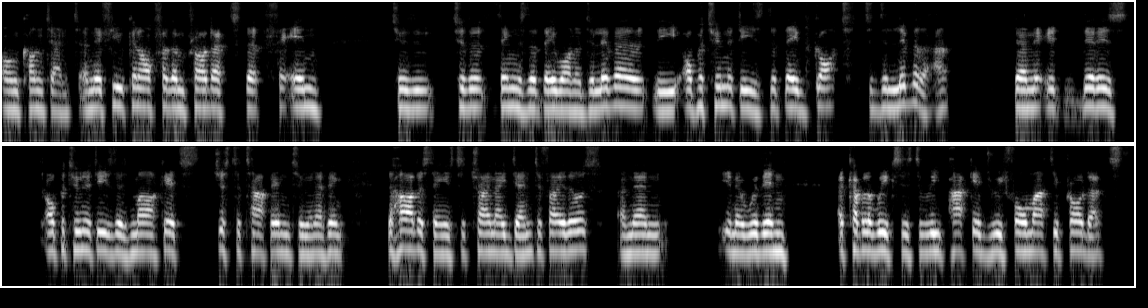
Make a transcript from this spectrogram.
on content. And if you can offer them products that fit in to the, to the things that they want to deliver, the opportunities that they've got to deliver that, then it there is opportunities, there's markets just to tap into. And I think the hardest thing is to try and identify those, and then you know within a couple of weeks is to repackage, reformat your products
